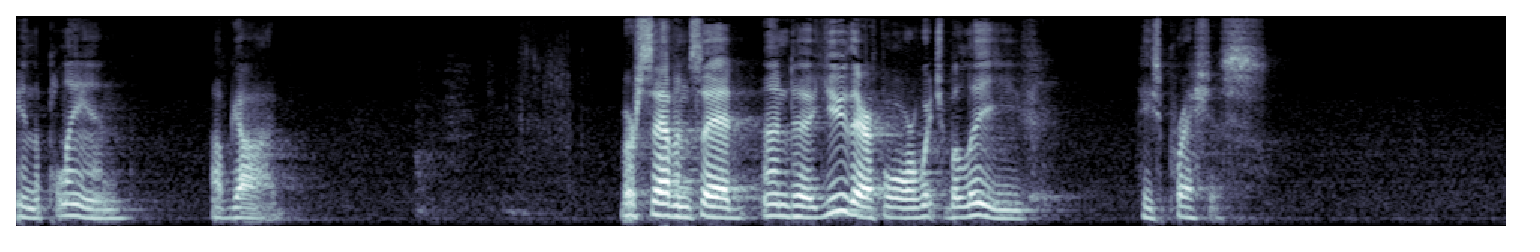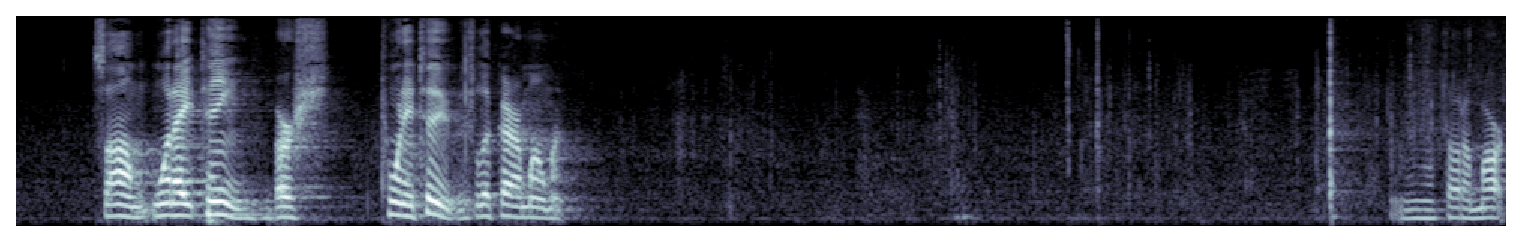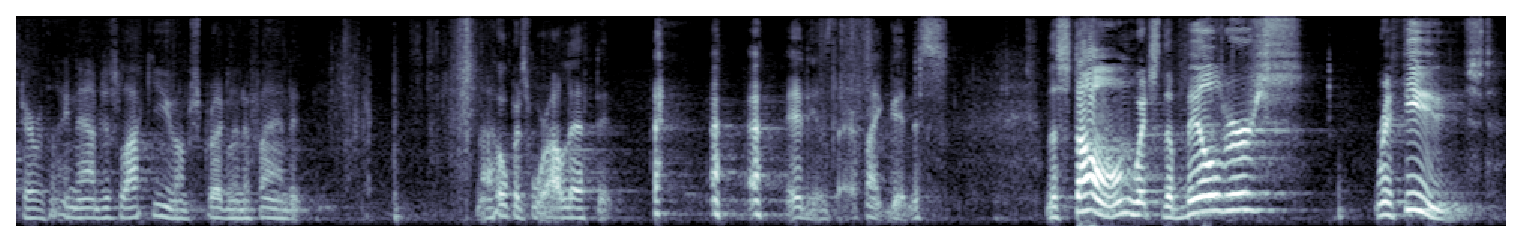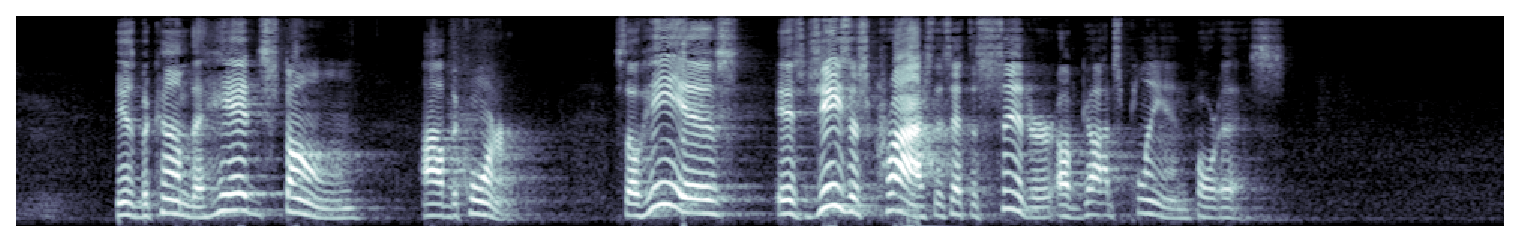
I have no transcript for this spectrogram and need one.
in the plan of God. Verse 7 said, Unto you, therefore, which believe, He's precious. Psalm 118, verse 22. Let's look there a moment. I thought I marked everything. Now just like you. I'm struggling to find it. I hope it's where I left it. it is there, thank goodness. The stone which the builders refused is become the headstone of the corner. So he is, is Jesus Christ that's at the center of God's plan for us.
